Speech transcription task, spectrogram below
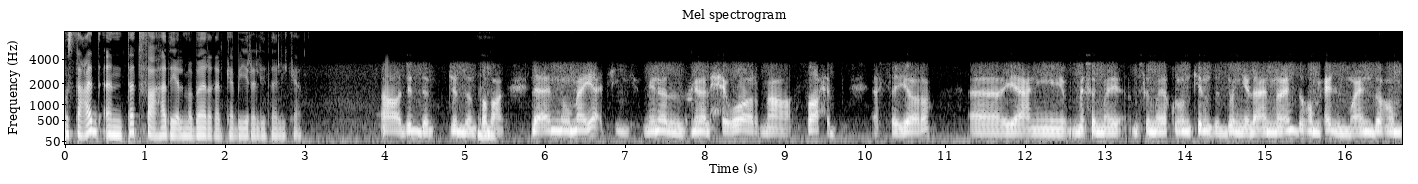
مستعد أن تدفع هذه المبالغ الكبيرة لذلك؟ آه جدا جدا طبعا. لأنه ما يأتي من من الحوار مع صاحب السيارة آه يعني مثل ما مثل ما يقولون كنز الدنيا لأنه عندهم علم وعندهم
